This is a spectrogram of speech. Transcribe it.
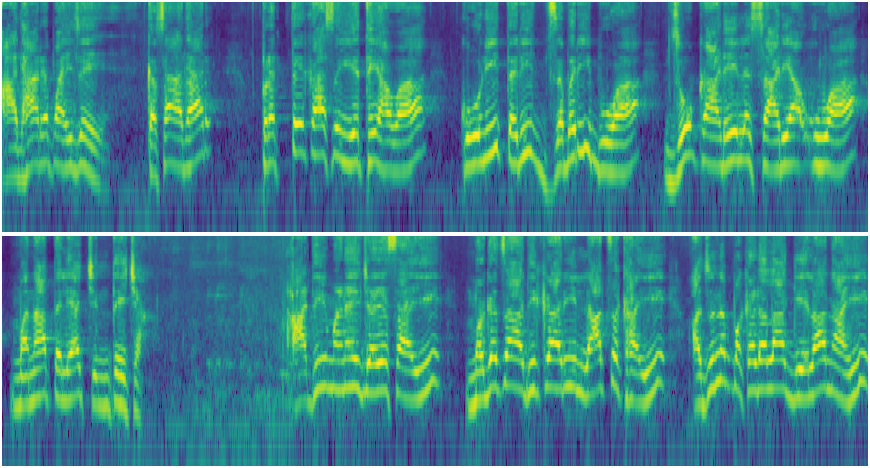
आधार पाहिजे. कसा आधार? प्रत्येकास येथे हवा कोणीतरी जबरी बुवा जो काढेल साऱ्या उवा मनातल्या चिंतेच्या. आधी म्हणे जयसाई मगचा अधिकारी लाच खाई अजून पकडला गेला नाही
